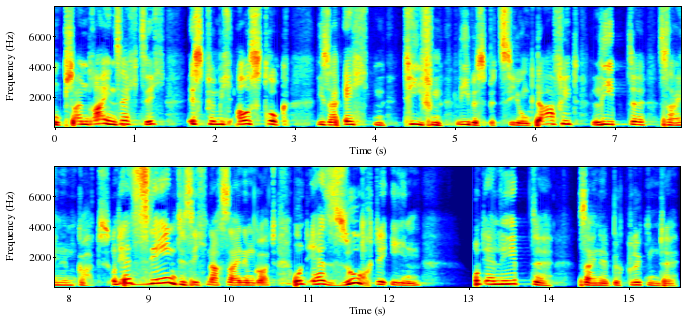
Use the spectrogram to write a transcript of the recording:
Und Psalm 63 ist für mich Ausdruck dieser echten, tiefen Liebesbeziehung. David liebte seinen Gott und er sehnte sich nach seinem Gott und er suchte ihn und er lebte seine beglückende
